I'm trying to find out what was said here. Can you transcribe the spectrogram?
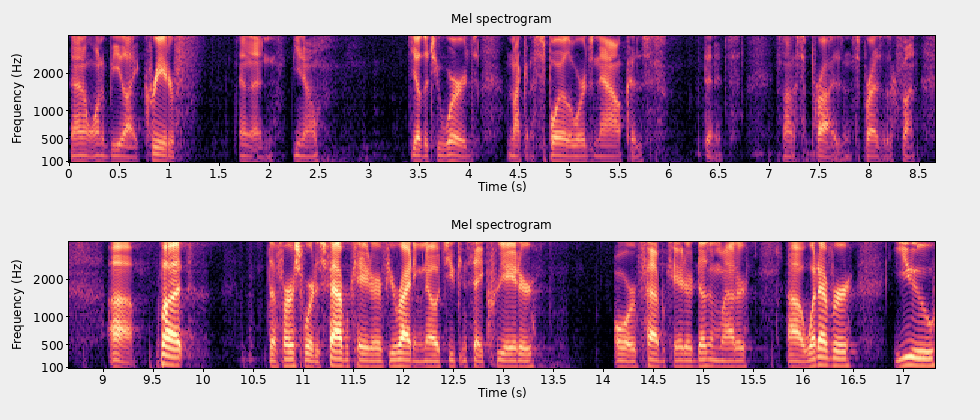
and I don't want to be like creator, f- and then you know the other two words. I'm not going to spoil the words now because then it's it's not a surprise, and surprises are fun. Uh, but the first word is fabricator. If you're writing notes, you can say creator or fabricator. Doesn't matter. Uh, whatever you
